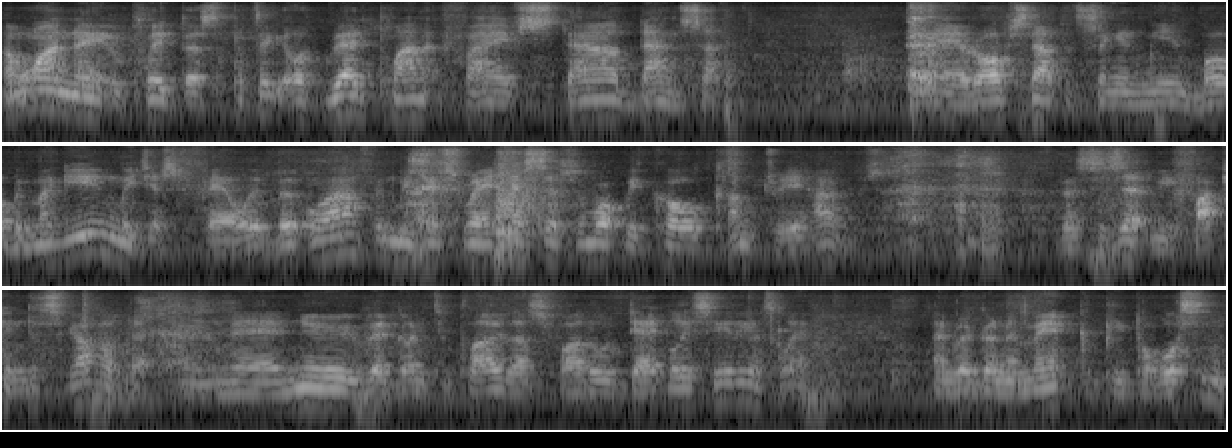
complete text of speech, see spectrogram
And one night we played this particular Red Planet 5 Star Dancer. And uh, Rob started singing me and Bobby McGee and we just fell a bit laughing. We just went, this is what we call country house. This is it, we fucking discovered it. And uh, knew we're going to plough this furrow deadly seriously. And we're going to make people listen,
